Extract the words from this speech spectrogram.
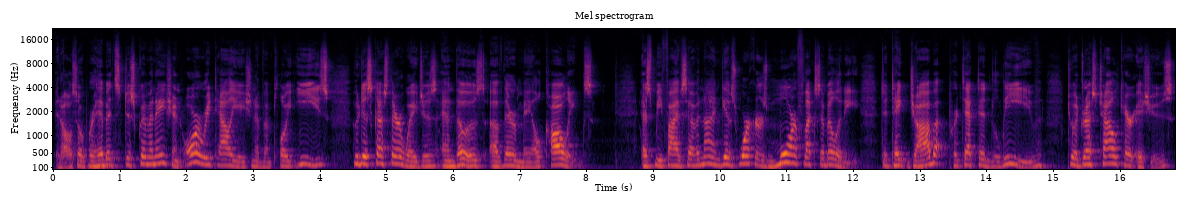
It also prohibits discrimination or retaliation of employees who discuss their wages and those of their male colleagues. SB 579 gives workers more flexibility to take job protected leave to address childcare issues,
